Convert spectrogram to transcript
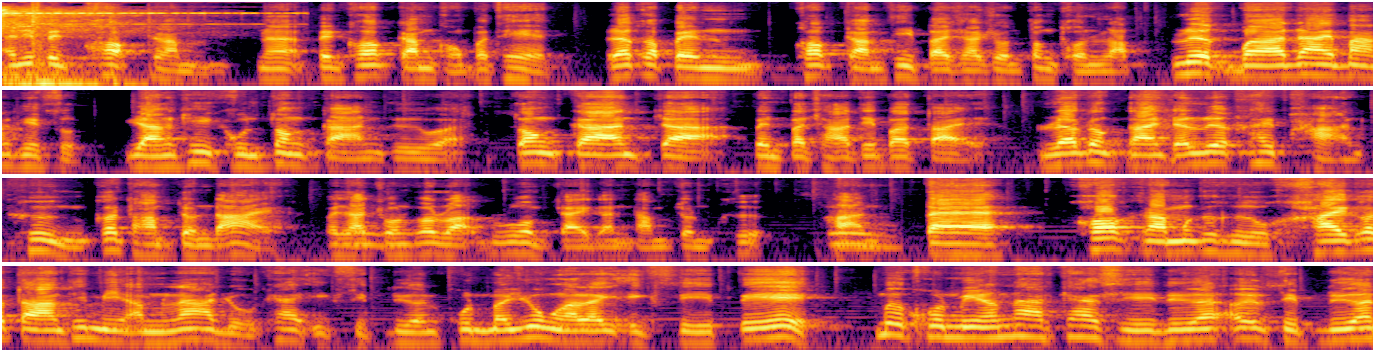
อันนี้เป็นข้อกรรมนะเป็นข้อกรรมของประเทศ แล้วก็เป็นข้อกรรมที่ประชาชนต้องทนรับ เลือกมาได้มากที่สุด อย่างที่คุณต้องการคือว่า ต้องการจะเป็นประชาธิปไตย แล้วต้องการจะเลือกให้ผ่านครึ่งก็ทำจนได้ ประชาชนก็ร่วมใจกันทำจนเพื่อผ่านอืมแต่ข้อกรรมมันก็คือใครก็ตามที่มีอำนาจอยู่แค่อีกสิบเดือน คุณมายุ่งอะไรอีกสี่ปี เมื่อคุณมีอำนาจแค่สี่เดือนเออสิบเดือน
